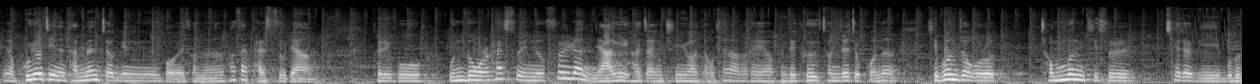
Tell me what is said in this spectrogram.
그냥 보여지는 단면적인 거에서는 화살 발수량 그리고 운동을 할 수 있는 훈련 양이 가장 중요하다고 생각을 해요. 근데 그 전제 조건은 기본적으로 전문 기술 체력이 모두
